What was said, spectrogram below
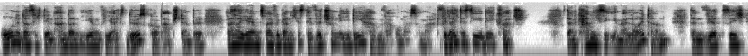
ohne dass ich den anderen irgendwie als Döskorb abstempel, was er ja im Zweifel gar nicht ist. Der wird schon eine Idee haben, warum er es so macht. Vielleicht ist die Idee Quatsch. Dann kann ich sie ihm erläutern, dann wird sich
